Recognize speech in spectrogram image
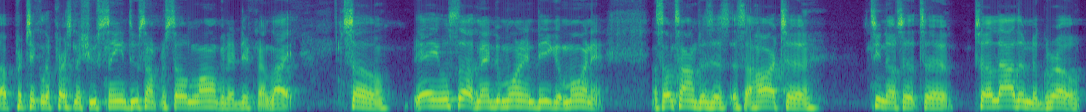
a particular person that you've seen do something for so long in a different light. So, hey, what's up, man? Good morning, D. Good morning. Sometimes it's just, it's hard to, you know, to, to, to allow them to grow.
